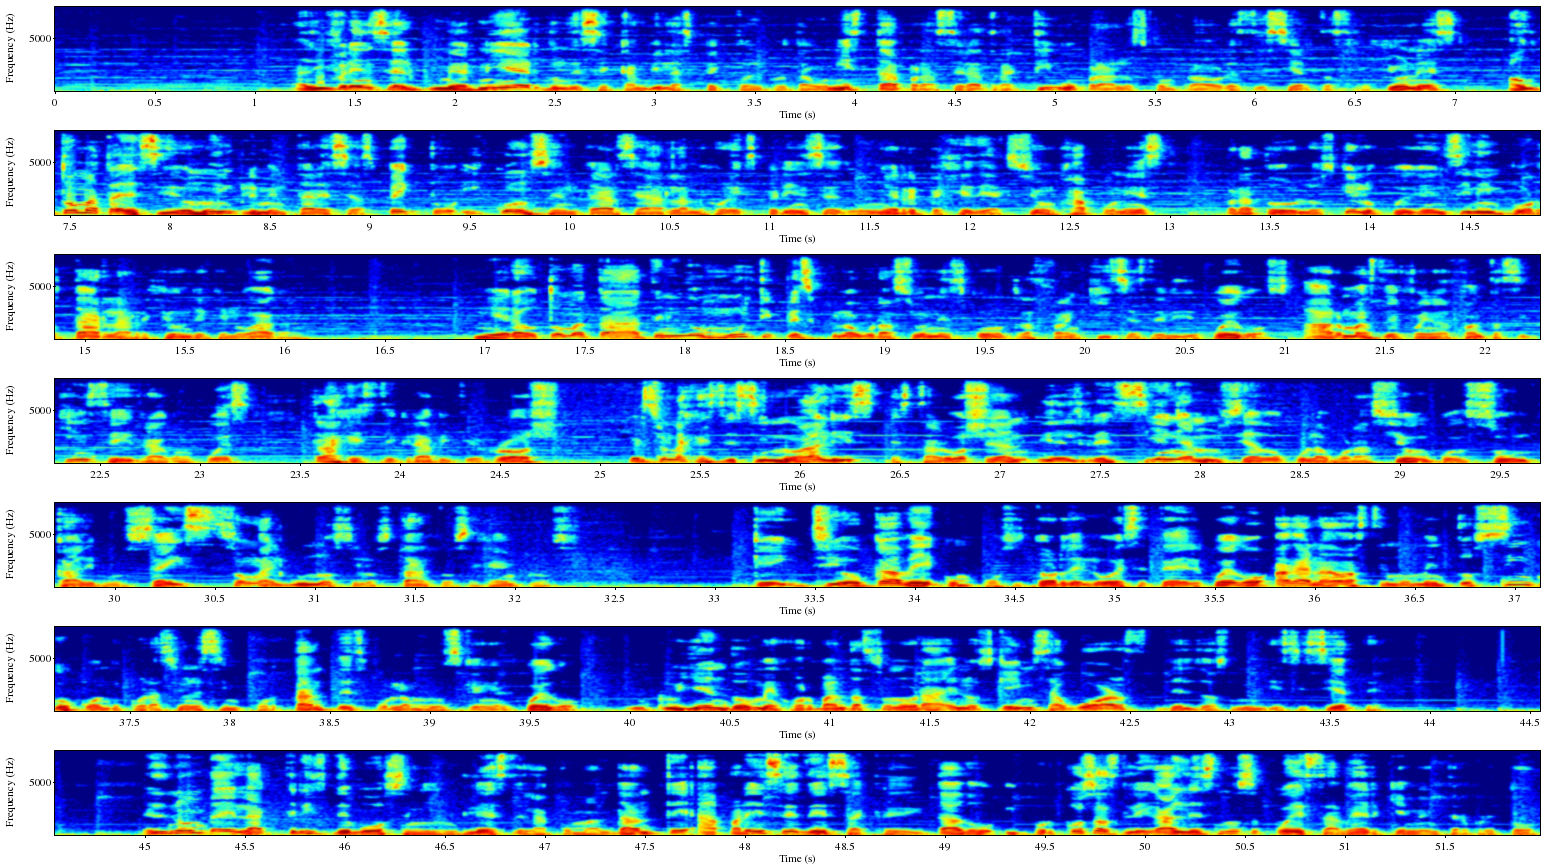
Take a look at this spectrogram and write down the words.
A diferencia del primer Nier, donde se cambió el aspecto del protagonista para ser atractivo para los compradores de ciertas regiones, Automata decidió no implementar ese aspecto y concentrarse a dar la mejor experiencia de un RPG de acción japonés para todos los que lo jueguen sin importar la región de que lo hagan. Nier Automata ha tenido múltiples colaboraciones con otras franquicias de videojuegos, armas de Final Fantasy XV y Dragon Quest, trajes de Gravity Rush, Personajes de Sino Alice, Star Ocean y el recién anunciado colaboración con Soul Calibur 6 son algunos de los tantos ejemplos. Keiichi Okabe, compositor del OST del juego, ha ganado hasta el momento 5 condecoraciones importantes por la música en el juego, incluyendo Mejor Banda Sonora en los Games Awards del 2017. El nombre de la actriz de voz en inglés de la comandante aparece desacreditado y por cosas legales no se puede saber quién la interpretó,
